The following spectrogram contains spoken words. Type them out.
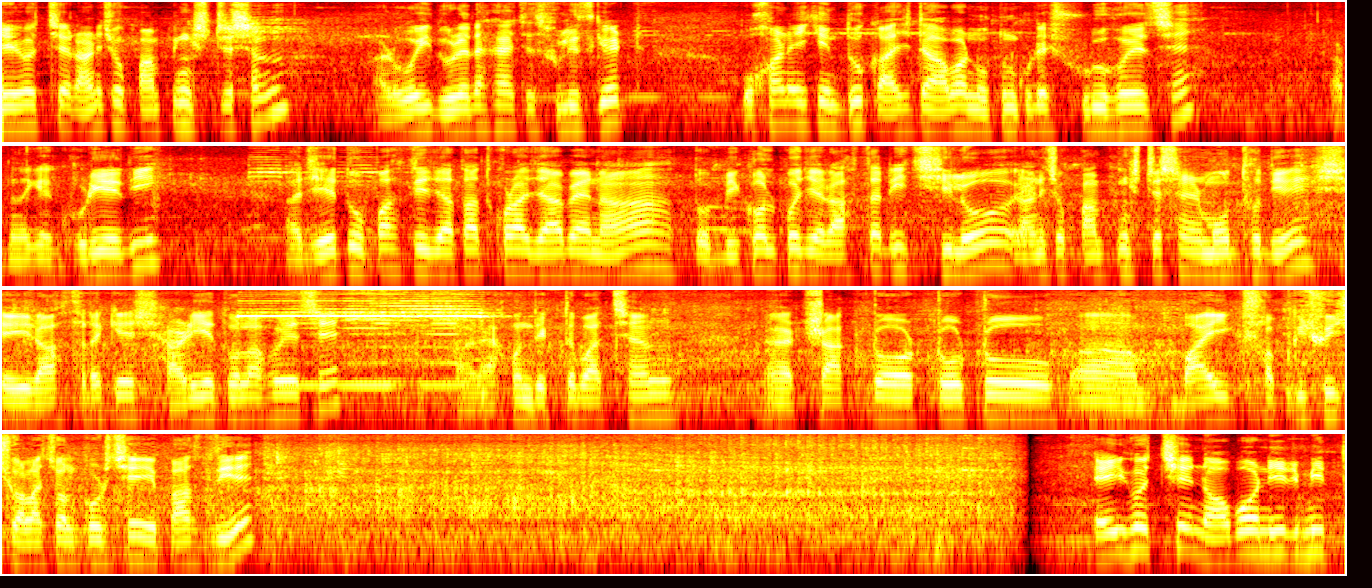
এই হচ্ছে রানীচক পাম্পিং স্টেশন। আর ওই দূরে দেখা যাচ্ছে সুলিশ গেট। ওখানেই কিন্তু কাজটা আবার নতুন করে শুরু হয়েছে। আপনাদেরকে ঘুরিয়ে দিই। আর যেহেতু উপাস দিয়ে যাতায়াত করা যাবে না, তো বিকল্প যে রাস্তাটি ছিল, রানীচক পাম্পিং স্টেশনের মধ্য দিয়ে, সেই রাস্তাটাকে সারিয়ে তোলা হয়েছে। আর এখন দেখতে পাচ্ছেন ট্রাক্টর, টোটো বাইক সব কিছুই চলাচল করছে এই পাশ দিয়ে। এই হচ্ছে নবনির্মিত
